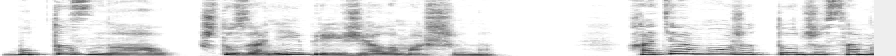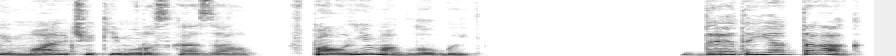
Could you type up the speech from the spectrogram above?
будто знал, что за ней приезжала машина. Хотя, может, тот же самый мальчик ему рассказал, вполне могло быть. «Да это я так»,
